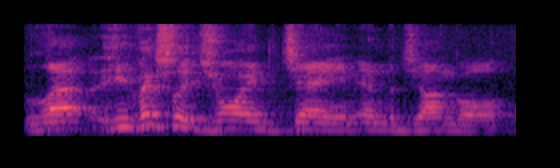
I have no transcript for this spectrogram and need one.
le- he eventually joined Jane in the jungle,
